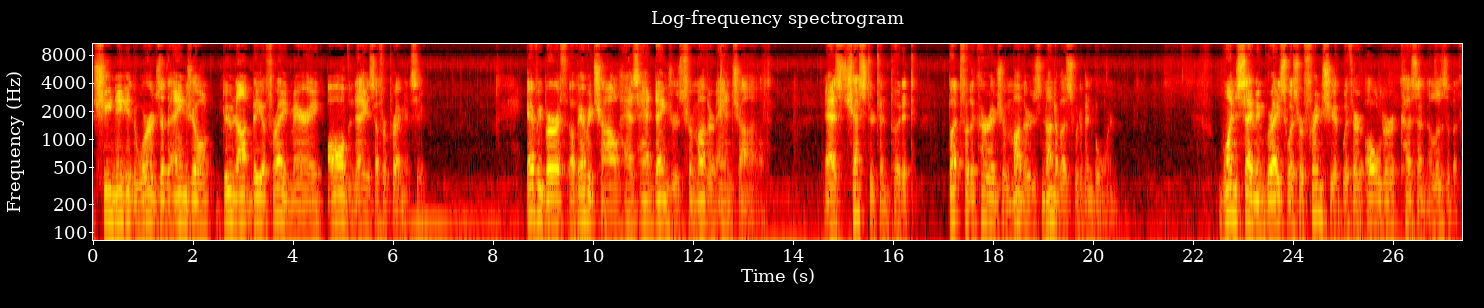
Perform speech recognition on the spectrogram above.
She needed the words of the angel, Do not be afraid, Mary, all the days of her pregnancy. Every birth of every child has had dangers for mother and child. As Chesterton put it, but for the courage of mothers, none of us would have been born. One saving grace was her friendship with her older cousin Elizabeth,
